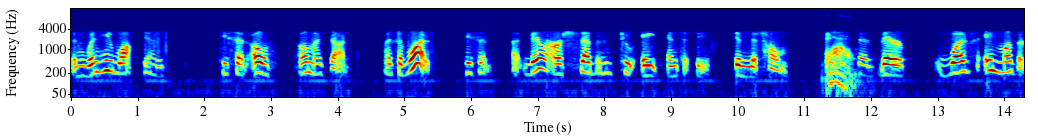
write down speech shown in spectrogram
and when he walked in, he said, "Oh, oh my God!" I said, "What?" He said, uh, "There are seven to eight entities in this home." And Wow. he said there was a mother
